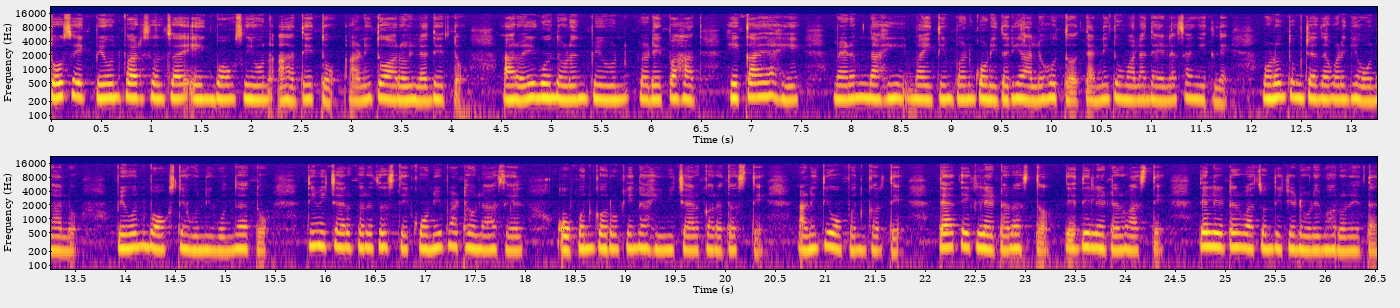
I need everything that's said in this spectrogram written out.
तोच एक पिऊन पार्सलचा एक बॉक्स घेऊन आत येतो आणि तो आरोहीला देतो. आरोही गोंधळून पिऊनकडे पाहत हे काय आहे? मॅडम नाही माहिती पण कोणीतरी आलं होतं. त्यांनी तुम्हाला द्यायला सांगितले. म्हणून तुमच्याजवळ घेऊन आलो. पिऊन बॉक्स ठेवून निघून जातो. ती विचार करत असते कोणी पाठवला असेल? ओपन करू की नाही विचार करत असते आणि ती ओपन करते. त्यात एक लेटर असतं. ते ती लेटर वाचते. ते लेटर वाचून तिचे डोळे भरून येतात.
